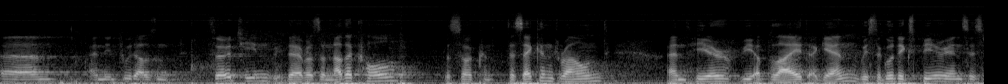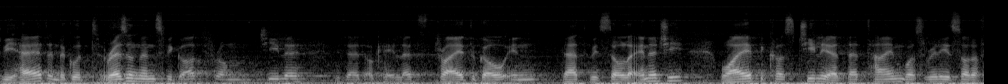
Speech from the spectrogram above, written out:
um, and in 2013 there was another call, the the second round, and here we applied again with the good experiences we had and the good resonance we got from Chile. We said, okay, let's try to go in that with solar energy. Why? Because Chile at that time was really sort of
